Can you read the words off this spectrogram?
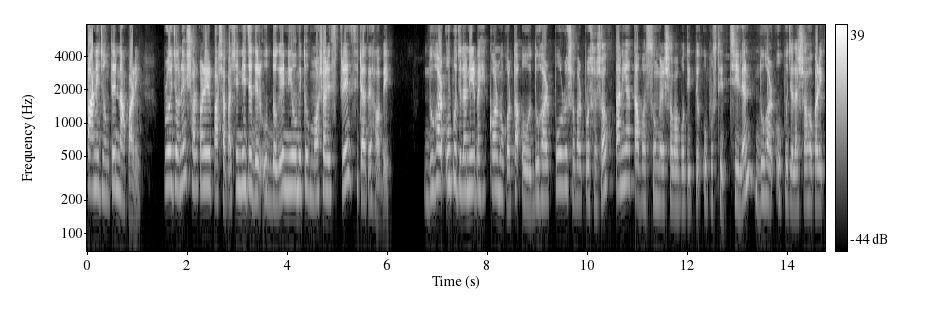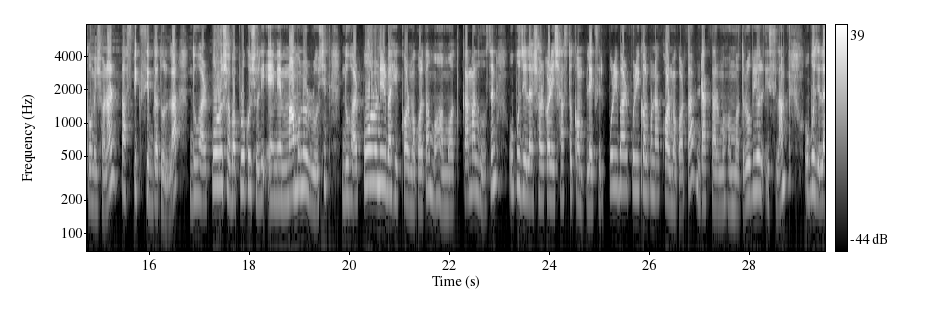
পানি জমতে না পারে। প্রয়োজনে সরকারের পাশাপাশি নিজেদের উদ্যোগে নিয়মিত মশার স্প্রে ছিটাতে হবে। দুহার উপজেলা নির্বাহী কর্মকর্তা ও দুহার পৌরসভার প্রশাসক তানিয়া তাবাসুমের সভাপতিত্বে উপস্থিত ছিলেন দুহার উপজেলা সহকারী কমিশনার তাসফিক সিবগাতুল্লাহ, দুহার পৌরসভা প্রকৌশলী এম এম মামুনুর রশিদ, দুহার পৌর নির্বাহী কর্মকর্তা মোহাম্মদ কামাল হোসেন, উপজেলা সরকারি স্বাস্থ্য কমপ্লেক্সের পরিবার পরিকল্পনা কর্মকর্তা ডাক্তার মোহাম্মদ রবিউল ইসলাম, উপজেলা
